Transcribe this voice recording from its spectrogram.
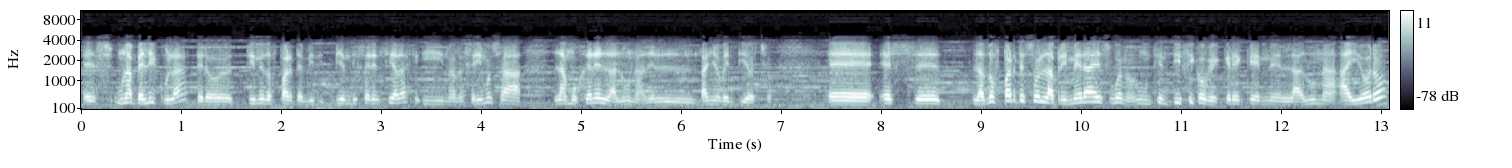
es una película, pero tiene dos partes bien diferenciadas y nos referimos a La mujer en la luna del año 28. Eh, es, eh, las dos partes son, la primera es, bueno, un científico que cree que en la Luna hay oro,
